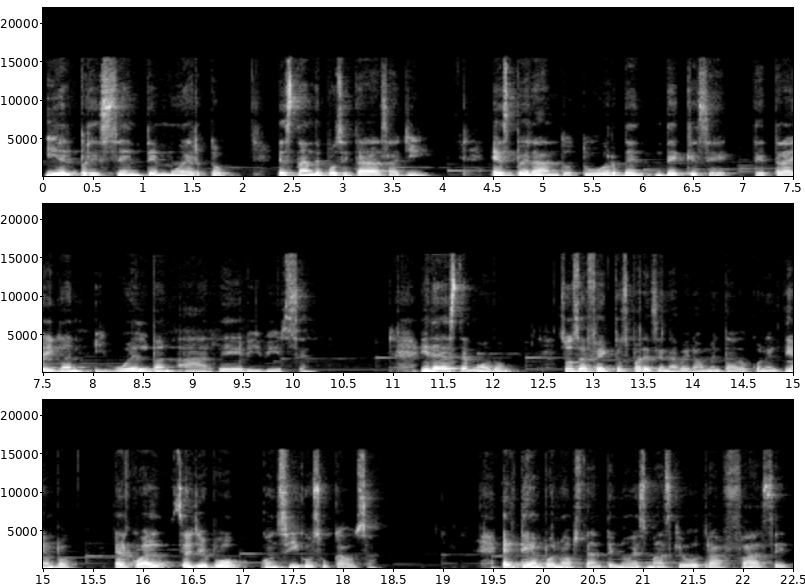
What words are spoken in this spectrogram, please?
y el presente muerto están depositadas allí, esperando tu orden de que se te traigan y vuelvan a revivirse. Y de este modo, sus efectos parecen haber aumentado con el tiempo, el cual se llevó consigo su causa. El tiempo, no obstante, no es más que otra fase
